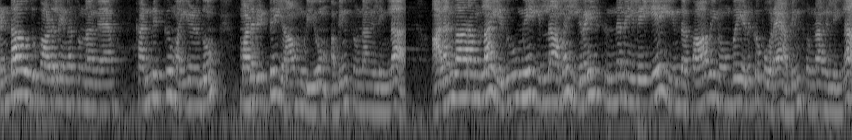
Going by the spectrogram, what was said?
ரெண்டாவது பாடலை என்ன சொன்னாங்க? கண்ணுக்கு மையெழுதும் மலரிட்டு யா முடியும் அப்படின்னு சொன்னாங்க இல்லைங்களா? அலங்காரம்லாம் எதுவுமே இல்லாம இறை சிந்தனையிலேயே இந்த பாவை நோன்பை எடுக்க போறேன் அப்படின்னு சொன்னாங்க இல்லைங்களா?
